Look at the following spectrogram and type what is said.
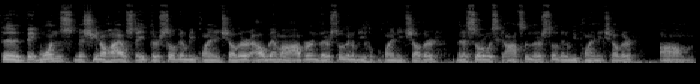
the big ones, Michigan, Ohio State, they're still going to be playing each other. Alabama, Auburn, they're still going to be playing each other. Minnesota, Wisconsin, they're still going to be playing each other. Um,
